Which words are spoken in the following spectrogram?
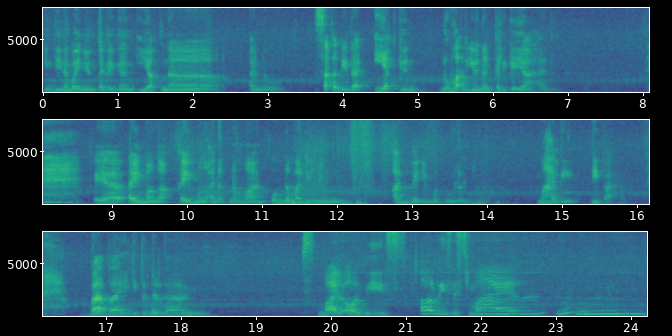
hindi naman yun talagang iyak na ano, sa kanila, iyak yun, luha yun ng kaligayahan. Kaya tayo mga, kayong mga anak naman, huwag naman ninyong anuhan yung magulang nyo. Mahalin, di ba? Bye-bye, ito na lang. Smile always. Always smile. Mm-mm.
